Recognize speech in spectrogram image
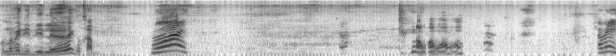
มันไม่ดีดินเลยก็ขับ เฮ้ย เอาเอาเอาเอาไปไม่ดิ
